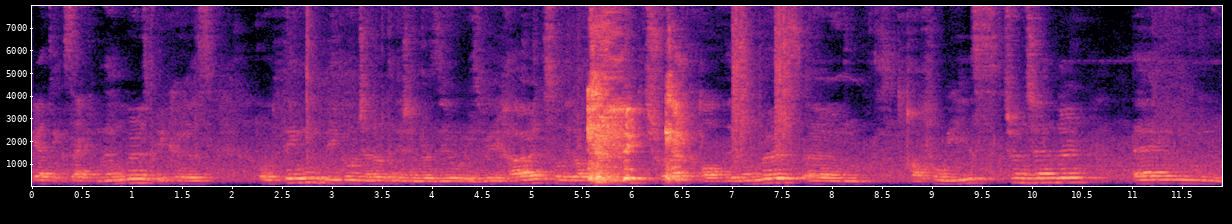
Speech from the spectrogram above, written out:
get exact numbers because obtaining legal gender recognition in Brazil is really hard, so they don't keep track of the numbers um, of who is transgender. And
